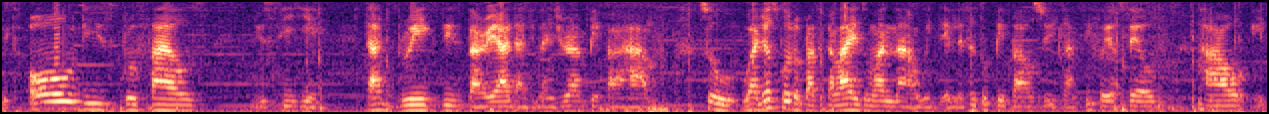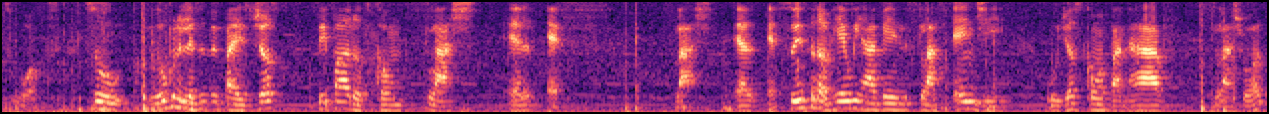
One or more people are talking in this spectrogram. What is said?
with all these profiles you see here. That breaks this barrier that the nigerian paypal have. So we're just going to practicalize one now with a lesotho paypal so you can see for yourself how it works so we open the lesotho paypal is just paypal.com slash ls slash ls. so instead of here we having slash ng we'll just come up and have slash what?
